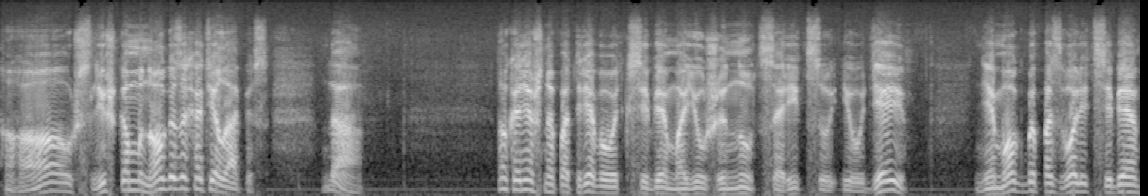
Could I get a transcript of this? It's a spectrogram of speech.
Ага, уж слишком много захотел Апис. Да. Но, конечно, потребовать к себе мою жену, царицу Иудеи, не мог бы позволить себе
